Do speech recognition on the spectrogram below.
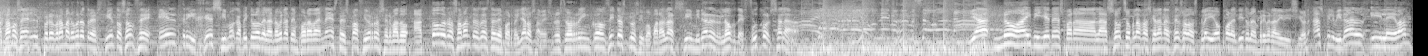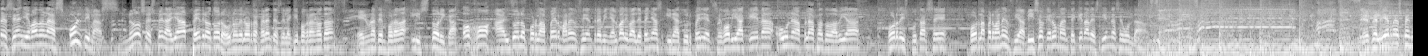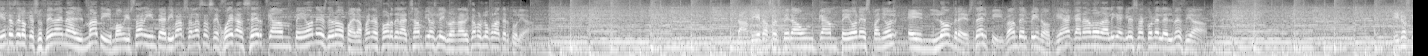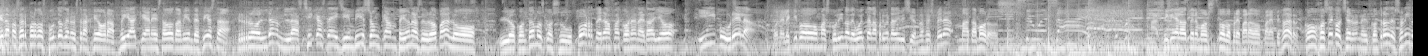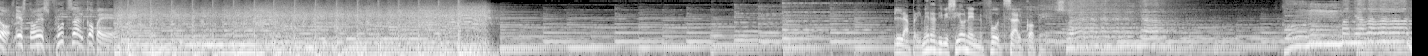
Alcanzamos el programa número 311, el trigésimo capítulo de la novena temporada en este espacio reservado a todos los amantes de este deporte. Ya lo sabes, nuestro rinconcito exclusivo para hablar sin mirar el reloj de fútbol sala. Ya no hay billetes para las ocho plazas que dan acceso a los playoffs por el título en Primera División. Aspil Vidal y Levante se han llevado las últimas. Nos espera ya Pedro Toro, uno de los referentes del equipo granota en una temporada histórica. Ojo al duelo por la permanencia entre Viñalbal y Valdepeñas y Naturpellet Segovia. Queda una plaza todavía por disputarse por la permanencia. Viso que desciende a segunda. Desde el viernes pendientes de lo que suceda en Almaty, Movistar, Inter y Barça se juegan ser campeones de Europa en la Final Four de la Champions League. Lo analizamos luego en la tertulia. También nos espera un campeón español en Londres, Delpi, Van del Pino, que ha ganado la liga inglesa con el Helvecia. Y nos queda pasar por dos puntos de nuestra geografía que han estado también de fiesta. Roldán, las chicas de Jimby son campeonas de Europa, lo lo contamos con su porteraza, con Ana Etallo y Burela, con el equipo masculino de vuelta en la primera división. Nos espera Matamoros. Así que ya lo tenemos todo preparado para empezar. Con José Colchero en el control de sonido. Esto es Futsal Cope. La primera división en Futsal Cope. con mañana,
